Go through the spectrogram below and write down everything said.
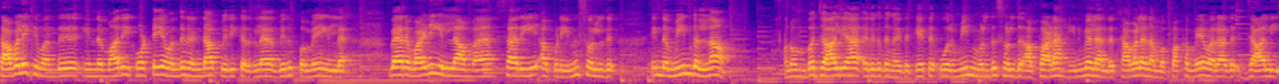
தவளைக்கு வந்து இந்த மாதிரி கொட்டையை வந்து ரெண்டாக பிரிக்கிறதுல விருப்பமே இல்லை. வேற வழி இல்லாமல் சரி அப்படின்னு சொல்லுது. இந்த மீன்கள்லாம் ரொம்ப ஜாலியாக இருக்குதுங்க இதை கேட்டு. ஒரு மீன் வந்து சொல்லுது அப்பாடா இனிமேல் அந்த தவளை நம்ம பக்கமே வராது ஜாலி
